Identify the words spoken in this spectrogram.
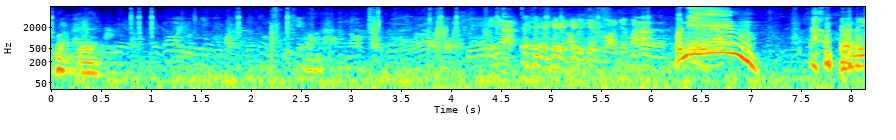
สองฝั่งเลยเอาไปเก็บก่อนจะมาปะนินตอนนี้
